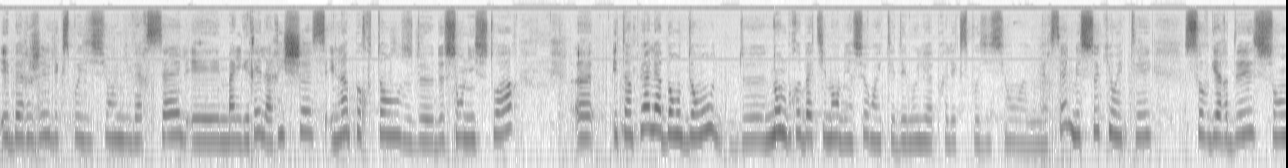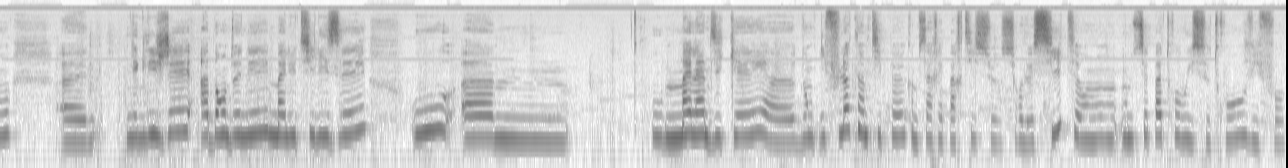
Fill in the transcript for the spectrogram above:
héberger l'exposition universelle et malgré la richesse et l'importance de, son histoire, euh, est un peu à l'abandon. De nombreux bâtiments, bien sûr, ont été démolis après l'exposition universelle, mais ceux qui ont été sauvegardés sont négligés, abandonnés, mal utilisés ou, mal indiqués. Euh, donc ils flottent un petit peu comme ça répartis sur, le site. On, ne sait pas trop où ils se trouvent. Il faut,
